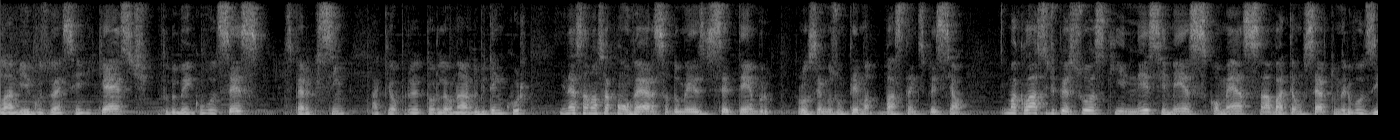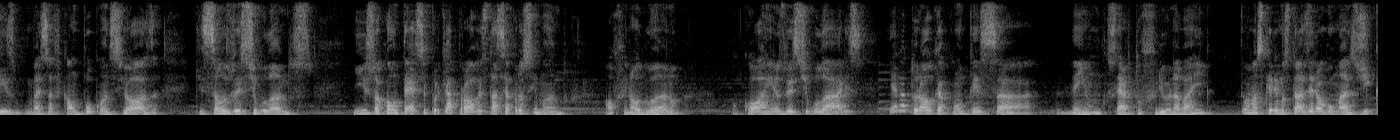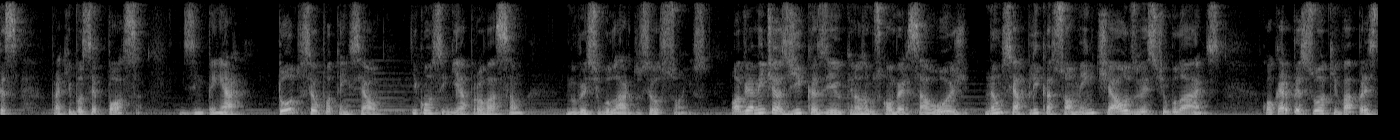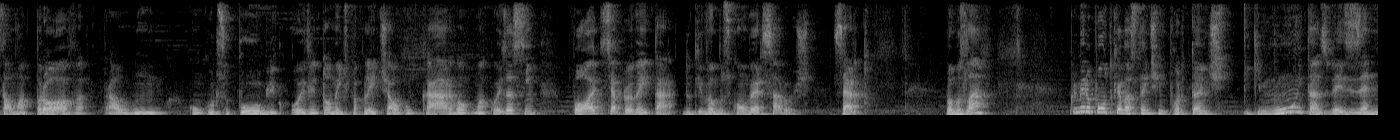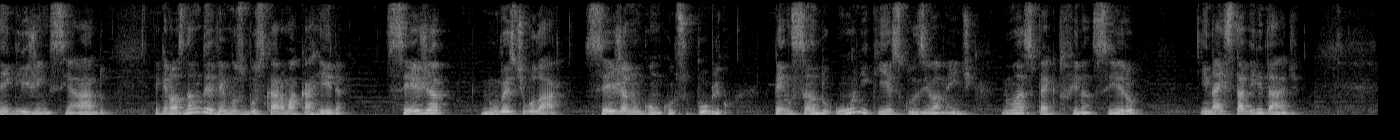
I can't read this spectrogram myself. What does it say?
Olá, amigos do SNCast, tudo bem com vocês? Espero que sim. Aqui é o projetor Leonardo Bittencourt e nessa nossa conversa do mês de setembro trouxemos um tema bastante especial. Uma classe de pessoas que nesse mês começa a bater um certo nervosismo, começa a ficar um pouco ansiosa, que são os vestibulandos. E isso acontece porque a prova está se aproximando. Ao final do ano ocorrem os vestibulares e é natural que aconteça, venha um certo frio na barriga. Então nós queremos trazer algumas dicas para que você possa desempenhar todo o seu potencial e conseguir a aprovação no vestibular dos seus sonhos. Obviamente, as dicas e o que nós vamos conversar hoje não se aplica somente aos vestibulares. Qualquer pessoa que vá prestar uma prova para algum concurso público ou eventualmente para pleitear algum cargo, alguma coisa assim, pode se aproveitar do que vamos conversar hoje, certo? Vamos lá? Primeiro ponto que é bastante importante e que muitas vezes é negligenciado é que nós não devemos buscar uma carreira, seja no vestibular, seja num concurso público, pensando única e exclusivamente no aspecto financeiro e na estabilidade.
